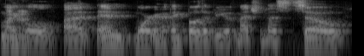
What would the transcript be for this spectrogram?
Michael, uh, and Morgan. I think both of you have mentioned this. So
